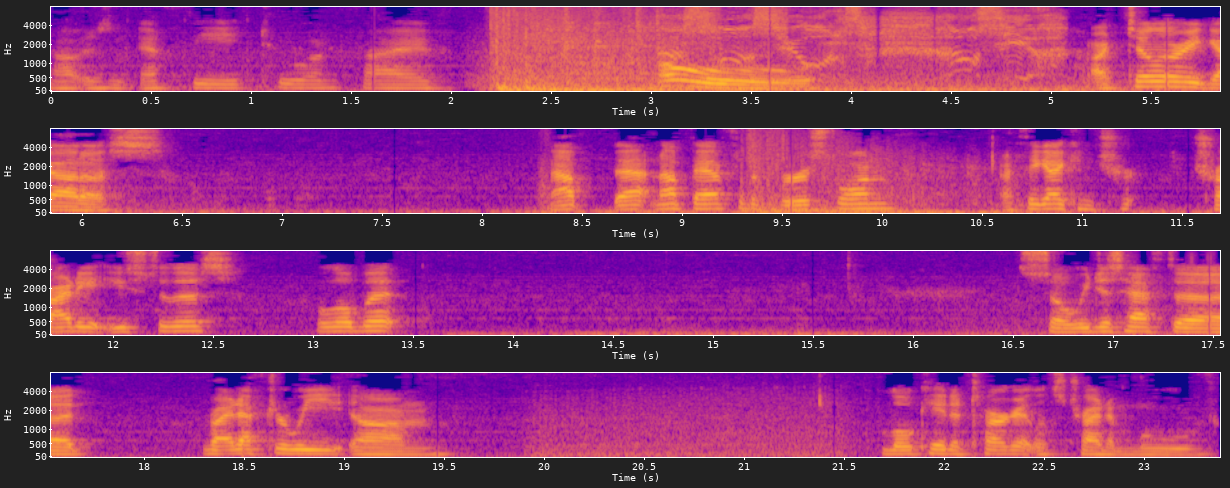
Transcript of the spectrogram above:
Oh, there's an FV215. Oh, artillery got us. Not bad. Not bad for the first one. I think I can tr- try to get used to this a little bit. So we just have to, right after we um, locate a target, let's try to move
